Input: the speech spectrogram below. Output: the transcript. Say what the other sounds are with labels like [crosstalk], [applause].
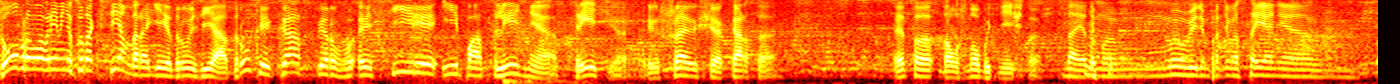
Доброго времени суток всем, дорогие друзья! Друг и Каспер в эфире. И последняя, третья, решающая карта. Это должно быть нечто. Да, я думаю, мы увидим противостояние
